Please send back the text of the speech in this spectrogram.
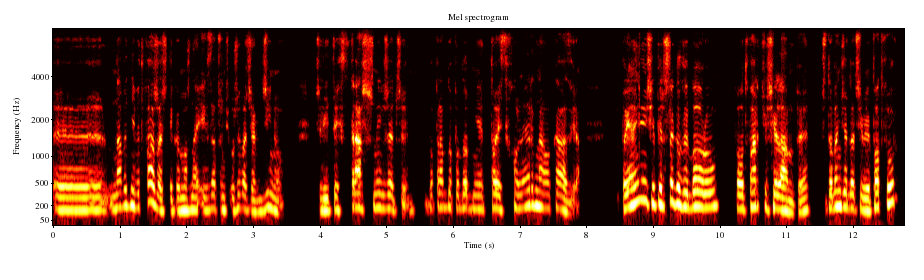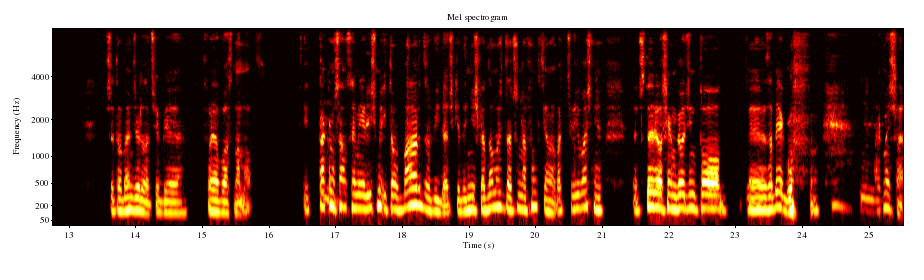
yy, nawet nie wytwarzać, tylko można ich zacząć używać jak dżinów, czyli tych strasznych rzeczy, bo prawdopodobnie to jest cholerna okazja. Pojawienie się pierwszego wyboru po otwarciu się lampy, czy to będzie dla ciebie potwór, czy to będzie dla ciebie twoja własna moc. I taką Mhm. szansę mieliśmy i to bardzo widać, kiedy nieświadomość zaczyna funkcjonować, czyli właśnie te 4-8 godzin po e, zabiegu. Mm. Tak myślę.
